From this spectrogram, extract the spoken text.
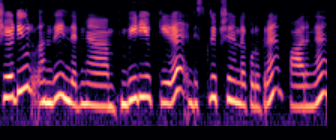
ஷெட்யூல் வந்து இந்த வீடியோ கீழே டிஸ்கிரிப்ஷனில் கொடுக்குறேன். பாருங்கள்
